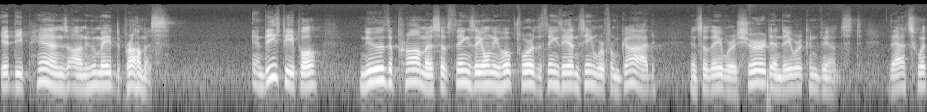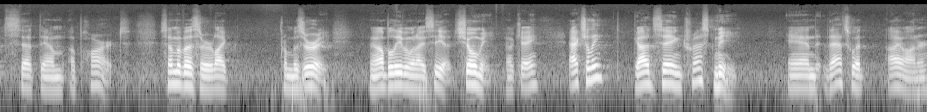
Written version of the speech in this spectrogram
it depends on who made the promise. And these people knew the promise of things they only hoped for, the things they hadn't seen were from God, and so they were assured and they were convinced. That's what set them apart. Some of us are like from Missouri, and I'll believe it when I see it. Show me, okay? Actually, God's saying, trust me. And that's what I honor.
